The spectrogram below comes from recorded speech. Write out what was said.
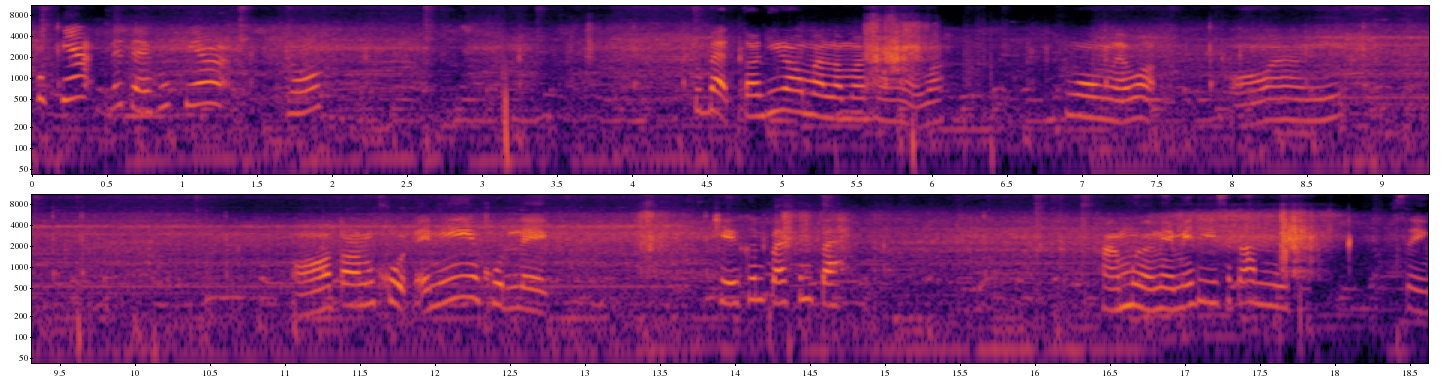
พวกเนี้ย ได้แต่พวกเนี้ยเนาะคือแบบตอนที่เรามาเรามาทางไหนวะ งงแล้วอะ อ๋อมางนี้ อ๋อ ตอนขุดไอ้นี่ขุดเหล็ก เคขึ้นไปขึ้นไป หาเหมืองไหนไม่ดีสักอันหนึงเซ็ง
